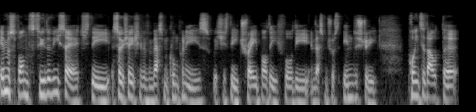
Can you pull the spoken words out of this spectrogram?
In response to the research, the Association of Investment Companies, which is the trade body for the investment trust industry, pointed out that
